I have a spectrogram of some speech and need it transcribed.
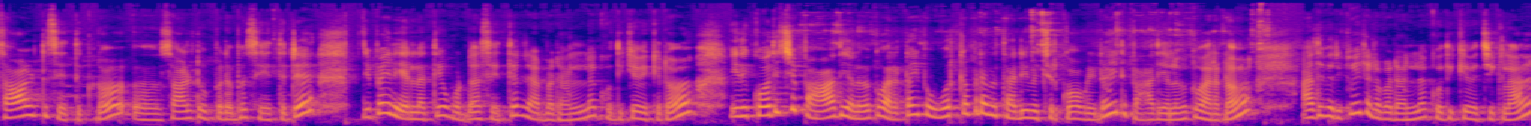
சால்ட்டு சேர்த்துக்கணும். சால்ட் உப்பு நம்ம சேர்த்துட்டு இப்போ இது எல்லாத்தையும் ஒன்றா சேர்த்து நம்ம நல்லா கொதிக்க வைக்கணும். இது கொதித்து பாதி அளவுக்கு வரட்டும். இப்போ ஒரு கப் நம்ம தண்ணி வச்சுருக்கோம் அப்படின்னா இது பாதி அளவுக்கு வரணும். அது வரைக்கும் இதை நம்ம நல்லா கொதிக்க வச்சுக்கலாம்.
